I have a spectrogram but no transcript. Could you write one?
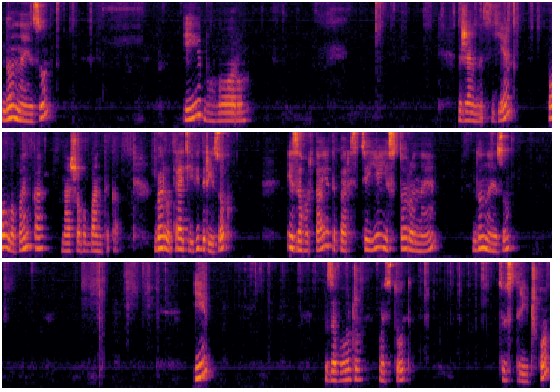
донизу і вгору. Вже в нас є половинка нашого бантика. Беру третій відрізок і загортаю тепер з цієї сторони донизу і заводжу ось тут цю стрічку.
